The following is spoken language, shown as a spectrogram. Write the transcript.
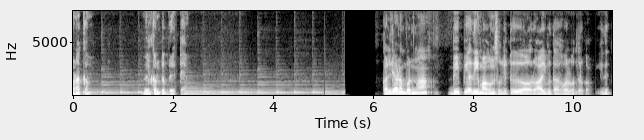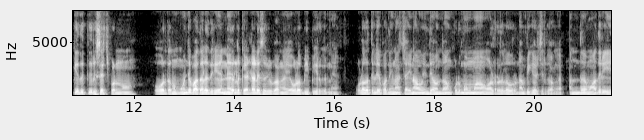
வணக்கம். Welcome to break time கல்யாணம் பண்ணால் பிபி அதிகமாகும்னு சொல்லிட்டு ஒரு ஆய்வு தகவல் வந்திருக்கும். இதுக்கு எதுக்கு ரிசர்ச் பண்ணணும்? ஒவ்வொருத்தவங்க மூஞ்ச பார்த்தாலே தெரியும் நேரில் கேட்டாலே சொல்லிவிடுவாங்க எவ்வளோ பிபி இருக்குன்னு. உலகத்திலே பார்த்தீங்கன்னா சைனாவும் இந்தியாவும் தான் குடும்பமாக வாழ்கிறதுல ஒரு நம்பிக்கை வச்சுருக்காங்க. அந்த மாதிரி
